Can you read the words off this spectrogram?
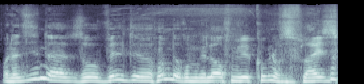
und dann sind da so wilde Hunde rumgelaufen. Wir gucken auf das Fleisch.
